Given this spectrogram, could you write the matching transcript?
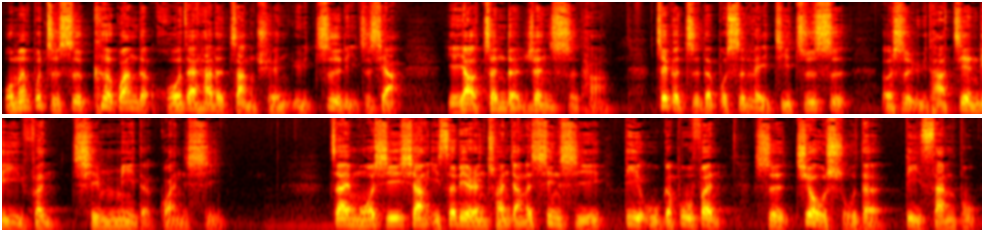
我们不只是客观的活在他的掌权与治理之下，也要真的认识他。这个指的不是累积知识，而是与他建立一份亲密的关系。在摩西向以色列人传讲的信息第五个部分是救赎的第三步，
